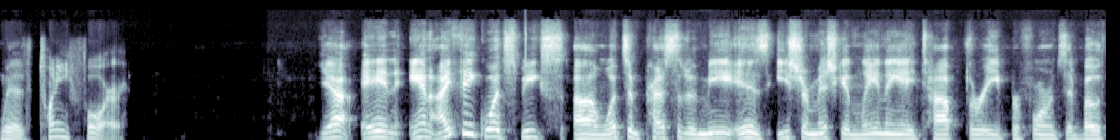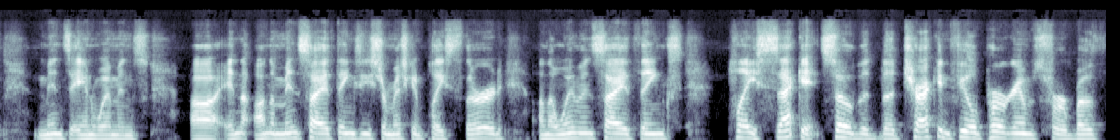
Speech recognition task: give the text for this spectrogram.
with 24. Yeah, and and I think what speaks, um, what's impressive to me is Eastern Michigan landing a top three performance in both men's and women's. Uh, and on the men's side of things, Eastern Michigan placed third. On the women's side of things, placed second. So the the track and field programs for both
